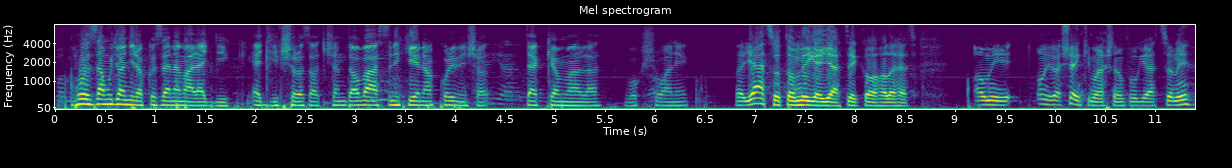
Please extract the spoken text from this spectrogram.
hozzám úgy annyira közel nem áll egyik, egyik sorozat sem, de ha választani kéne, akkor én is a Tekken mellett voksolnék. Na, Játszottam még egy játékkal, ha lehet. Ami, amivel senki más nem fog játszani.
